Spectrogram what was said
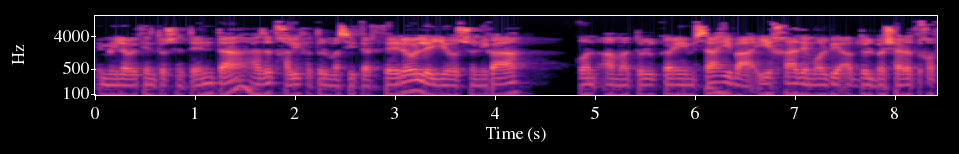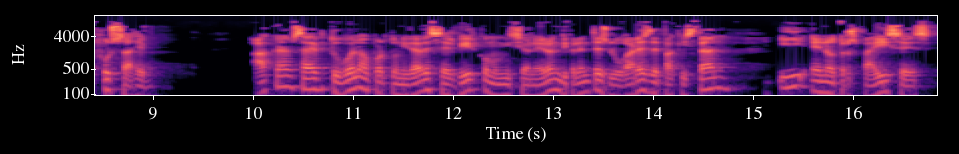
En 1970, Hazrat Khalifatul Masih III leyó su con Amatul Karim Sahiba, hija de Molvi Abdul Basharat Ghafur Sahib. Akram Sahib tuvo la oportunidad de servir como misionero en diferentes lugares de Pakistán y en otros países.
